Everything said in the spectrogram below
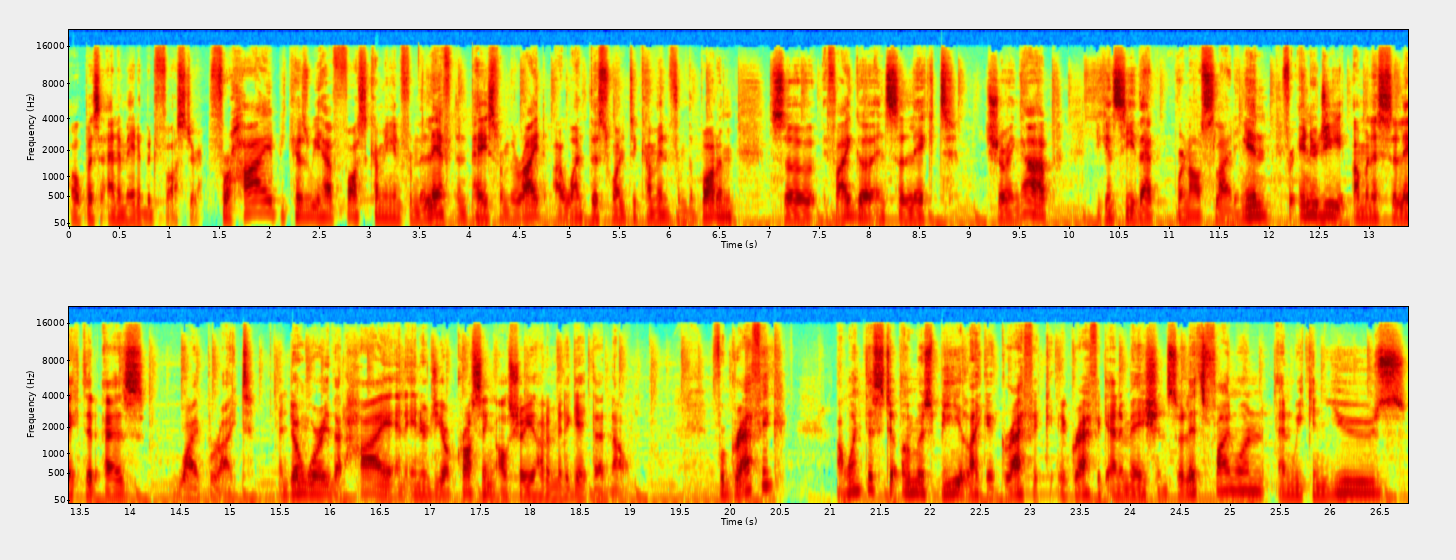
help us animate a bit faster. For high, because we have fast coming in from the left and pace from the right, I want this one to come in from the bottom. So if I go and select showing up, you can see that we're now sliding in. For energy, I'm gonna select it as wipe right. And don't worry that high and energy are crossing. I'll show you how to mitigate that now. For graphic, I want this to almost be like a graphic, a graphic animation. So let's find one and we can use,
